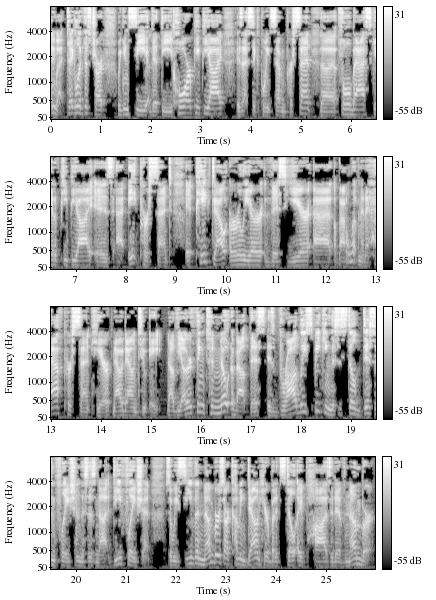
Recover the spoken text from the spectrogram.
Anyway, take a look at this chart. We can see that the core PPI is at 6.7%. The full basket of PPI is at 8%. It peaked out earlier this year at about 11.5% here, now down to 8. Now, the other thing to note about this is broadly speaking, this is still disinflation. This is not deflation. So we see the numbers are coming down here, but it's still a positive number.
